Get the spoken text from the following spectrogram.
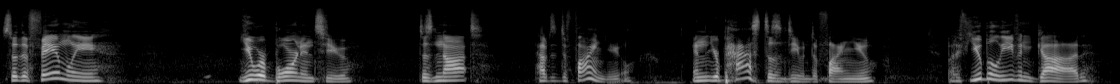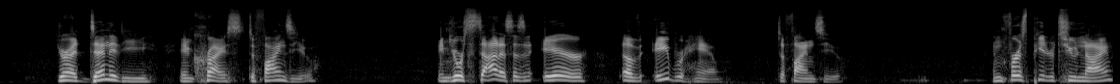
So the family you were born into does not have to define you. And your past doesn't even define you. But if you believe in God, your identity in Christ defines you. And your status as an heir of Abraham defines you. In 1 Peter 2 9,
